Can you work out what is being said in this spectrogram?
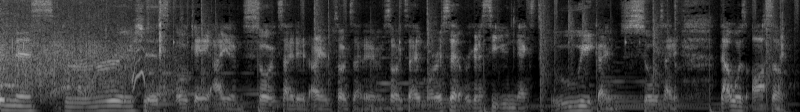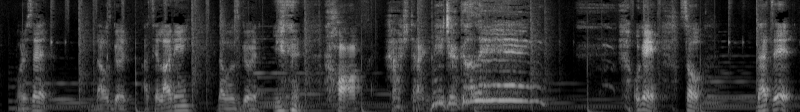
Goodness gracious. Okay, I am so excited. I am so excited. I am so excited. Morissette, we're gonna see you next week. I am so excited. That was awesome. Morissette, that was good. Ate Lani, that was good. Oh, hashtag Major Galing. okay, so that's it.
